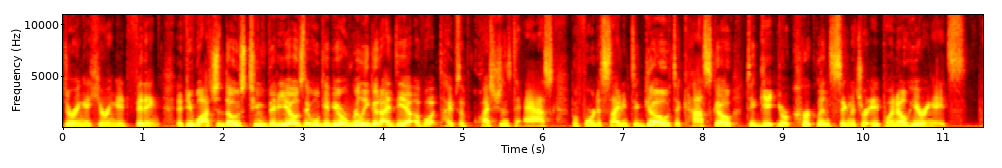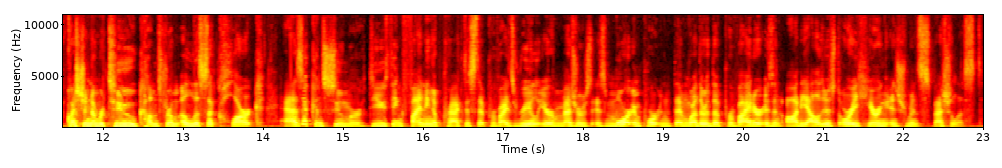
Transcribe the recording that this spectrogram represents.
during a hearing aid fitting. If you watch those two videos, it will give you a really good idea of what types of questions to ask before deciding to go to Costco to get your Kirkland Signature 8.0 hearing aids. Question number two comes from Alyssa Clark. As a consumer, do you think finding a practice that provides real ear measures is more important than whether the provider is an audiologist or a hearing instrument specialist?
